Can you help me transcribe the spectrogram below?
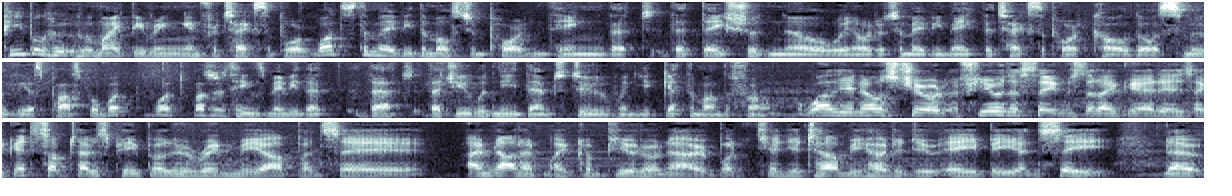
people who, who might be ringing in for tech support, what's the maybe the most important thing that, that they should know in order to maybe make the tech support call go as smoothly as possible? What what, what are things maybe that, that, that you would need them to do when you get them on the phone? Well, you know, Stuart, a few of the things that I get is I get sometimes people who ring me up and say, I'm not at my computer now, but can you tell me how to do A, B, and C? Now,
